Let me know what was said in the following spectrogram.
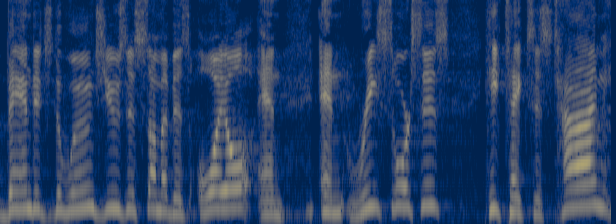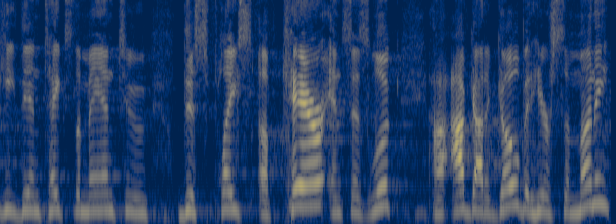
bandage the wounds, uses some of his oil and, and resources he takes his time. He then takes the man to this place of care and says, Look, uh, I've got to go, but here's some money.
